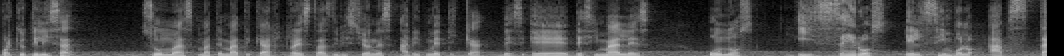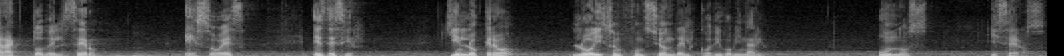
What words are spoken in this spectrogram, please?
porque utiliza sumas, matemáticas, restas, divisiones, aritmética, eh, decimales, unos y ceros, el símbolo abstracto del cero. Eso es. Es decir, quien lo creó lo hizo en función del código binario. Unos y ceros.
